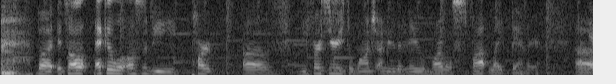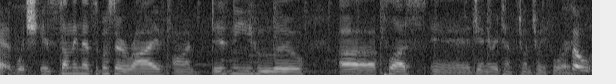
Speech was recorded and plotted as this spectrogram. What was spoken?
but it's all Echo will also be part of the first series to launch under the new Marvel Spotlight banner. Uh, Yes. Which is something that's supposed to arrive on Disney, Hulu, uh, Plus in January 10th, 2024. So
